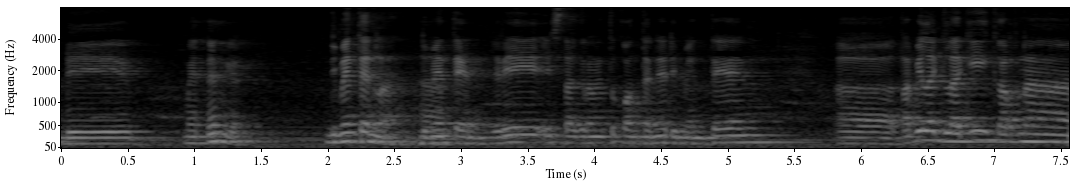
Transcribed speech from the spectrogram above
di maintain nggak? Di maintain lah, di maintain. Jadi Instagram itu kontennya di maintain. Eh, tapi lagi-lagi karena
